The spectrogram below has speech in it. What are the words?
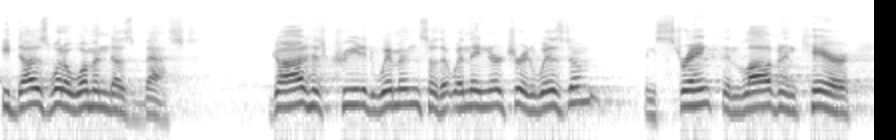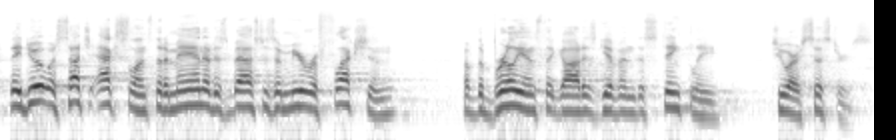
he does what a woman does best God has created women so that when they nurture in wisdom, in strength, in love, and in care, they do it with such excellence that a man at his best is a mere reflection of the brilliance that God has given distinctly to our sisters.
